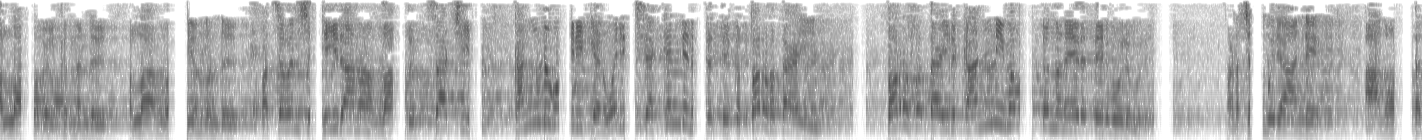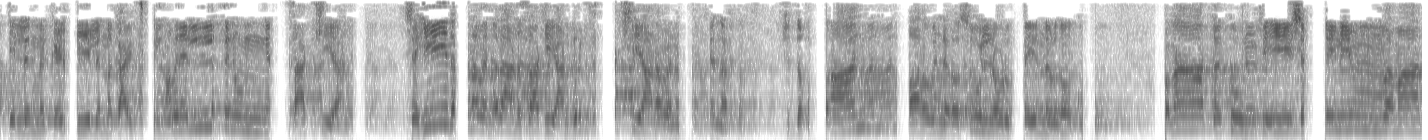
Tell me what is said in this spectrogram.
അള്ളാഹു കേൾക്കുന്നുണ്ട് അള്ളാഹു അറിയുന്നുണ്ട്. പച്ചവൻ ഷഹീദാണ് അള്ളാഹു ദൃക്സാക്ഷിയാണ്. കണ്ടുകൊണ്ടിരിക്കുകയാണ്. ഒരു സെക്കൻഡ് നേരത്തേക്ക് തൊറഫത്തായി. തൊറഫത്തായി ഒരു കണ്ണിമ പൊട്ടുന്ന നേരത്തേക്ക് പോലും. പടച്ചമ്പുരാന്റെ ആ നോട്ടത്തിൽ നിന്ന് കേൾവിയിൽ നിന്ന് കാഴ്ചയിൽ നിന്ന് അവനെല്ലാത്തിനും ഇങ്ങനെ സാക്ഷിയാണ്. ഷഹീദാണവൻ അതാണ് സാക്ഷിയാണ് ദൃക്സാക്ഷിയാണവൻ എന്നർത്ഥം. വിശുദ്ധ ഖുർആൻ റസൂലിനോട് പറയുന്നത് നോക്കൂ. وما تكون في شأن وما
